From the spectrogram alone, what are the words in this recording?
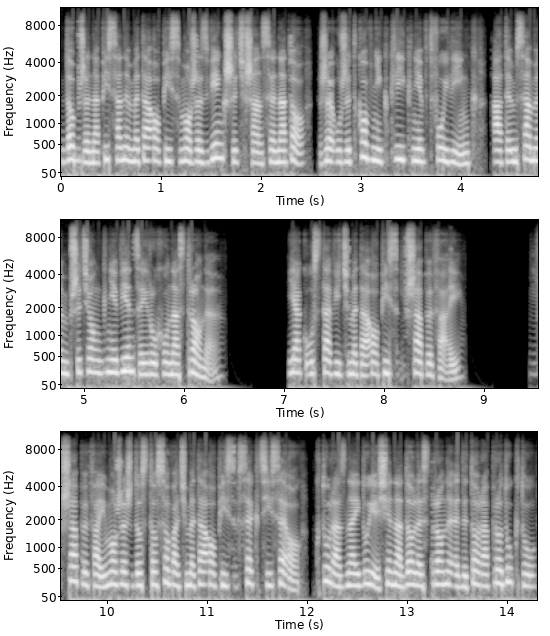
Dobrze napisany metaopis może zwiększyć szanse na to, że użytkownik kliknie w Twój link, a tym samym przyciągnie więcej ruchu na stronę. Jak ustawić metaopis w Shopify? W Shopify możesz dostosować metaopis w sekcji SEO, która znajduje się na dole strony edytora produktu,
